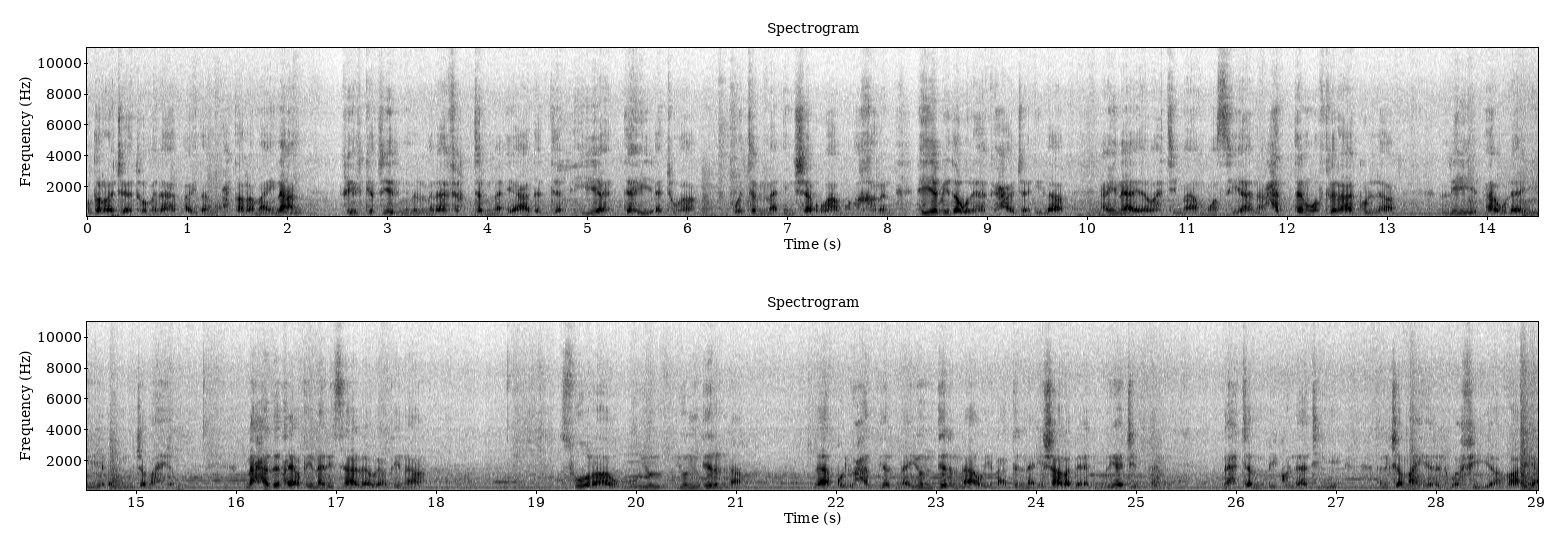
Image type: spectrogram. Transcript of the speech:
مدرجات وملاعب أيضا محترمة. نعم في الكثير من المرافق تم إعادة هي تهيئتها وتم إنشاؤها مؤخرا. هي بدورها في حاجة إلى عناية واهتمام وصيانة حتى نوفرها كلها لهؤلاء الجماهير. ما حدث يعطينا رسالة ويعطينا صورة وينذرنا لا أقول يحذرنا ينذرنا ويبعث لنا إشارة بأنه يجب أن نهتم بكل هذه الجماهير الوفية الرائعة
